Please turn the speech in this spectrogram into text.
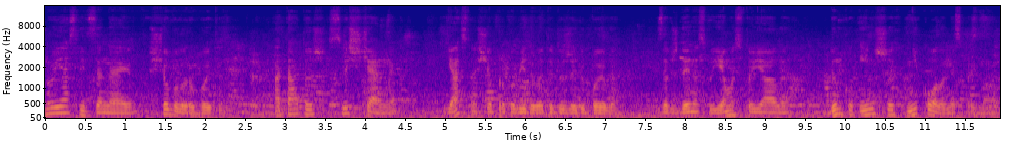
Ну і я слід за нею. Що було робити? А тато ж священник. Ясно, що проповідувати дуже любили. Завжди на своєму стояли, думку інших ніколи не сприймали.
